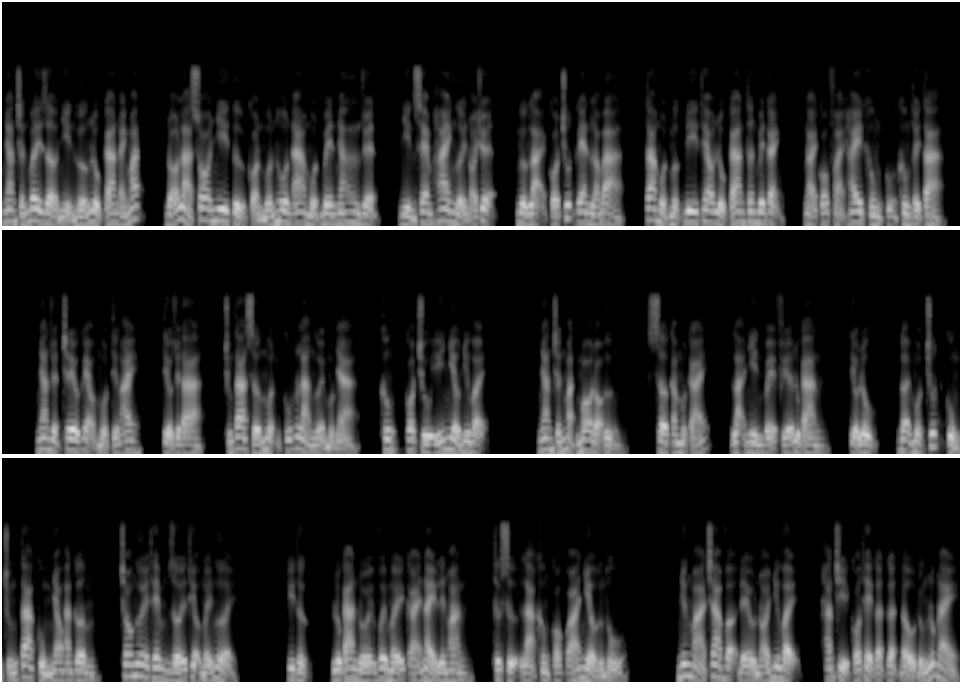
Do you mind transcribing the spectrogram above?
Nhan chấn bây giờ nhìn hướng lục an ánh mắt, đó là so nhi tử còn muốn hôn a một bên nhan duyệt, nhìn xem hai người nói chuyện, ngược lại có chút ghen lá bà, ta một mực đi theo lục an thân bên cạnh, ngài có phải hay không cũng không thấy ta? Nhan duyệt trêu ghẹo một tiếng ai tiểu duyệt ta, chúng ta sớm muộn cũng là người một nhà, không có chú ý nhiều như vậy. Nhan chấn mặt mo đỏ ửng sơ căm một cái, lại nhìn về phía lục an, tiểu lục, đợi một chút cùng chúng ta cùng nhau ăn cơm, cho ngươi thêm giới thiệu mấy người. Kỳ thực, lục an đối với mấy cái này liên hoan, thực sự là không có quá nhiều hứng thú. Nhưng mà cha vợ đều nói như vậy, hắn chỉ có thể gật gật đầu đúng lúc này,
